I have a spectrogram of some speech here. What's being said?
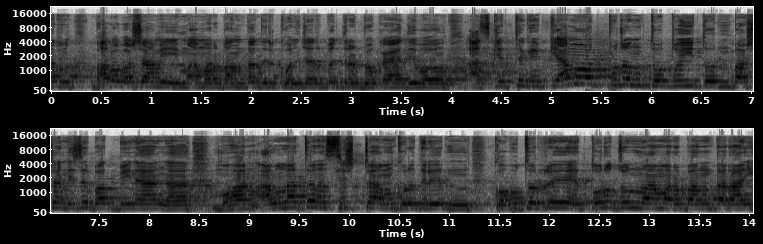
আর ভালোবাসা আমি আমার বান্দাদের কলজার ভেতরে ঢোকায় দিব। আজকের থেকে কেমন পর্যন্ত তুই তোর বাসা নিজে বাঁধবি না? মহান আল্লাহ তারা সিস্টেম করে দিলেন, কবুতর রে, তোর জন্য আমার বান্দারাই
